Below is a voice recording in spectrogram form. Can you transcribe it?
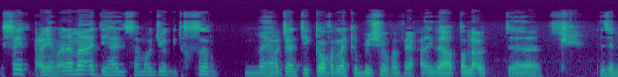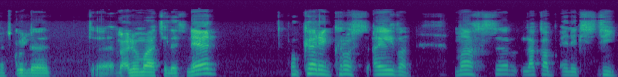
يسيطر عليهم. أنا ما أدري هل سامو جو قد خسر مهرجان TakeOver لكن بنشوفه في إذا طلعوا آه، زي ما تقول آه، معلومات الاثنين. وكارين كروس أيضا ما خسر لقب NXT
